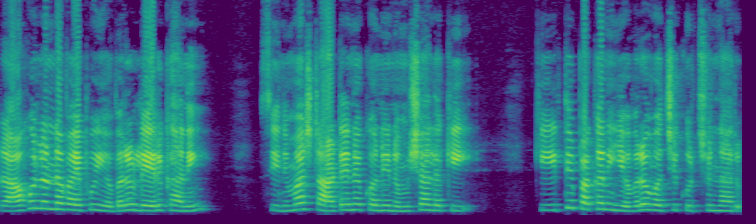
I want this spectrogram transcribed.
రాహుల్ ఉన్న వైపు ఎవరూ లేరు కానీ సినిమా స్టార్ట్ అయిన కొన్ని నిమిషాలకి కీర్తి పక్కన ఎవరో వచ్చి కూర్చున్నారు.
